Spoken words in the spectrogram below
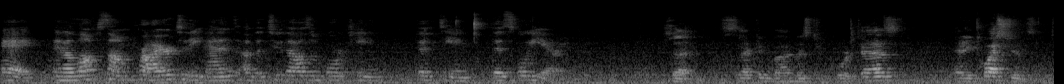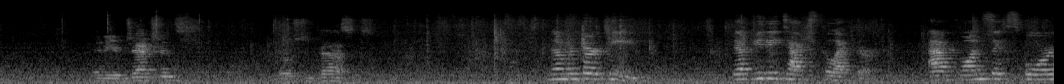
A, in a lump sum prior to the end of the 2014-15 fiscal year. Second. Second by Mr. Cortez. Any questions? Any objections? Motion passes. Number thirteen, deputy tax collector. Act one six four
